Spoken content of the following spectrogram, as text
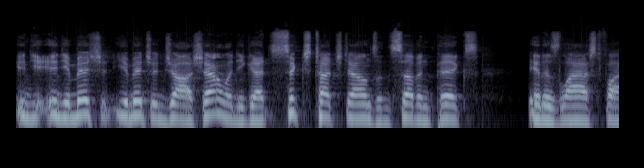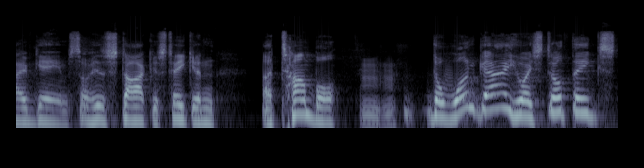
And you, and you mentioned you mentioned Josh Allen. You got six touchdowns and seven picks in his last five games, so his stock has taken a tumble. The one guy who I still thinks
